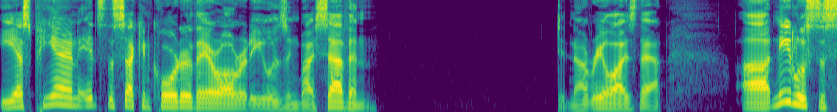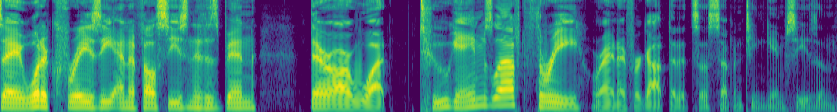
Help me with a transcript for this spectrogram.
ESPN. It's the second quarter. They are already losing by seven. Did not realize that. Uh, needless to say, what a crazy NFL season it has been. There are what two games left? Three, right? I forgot that it's a 17 game season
